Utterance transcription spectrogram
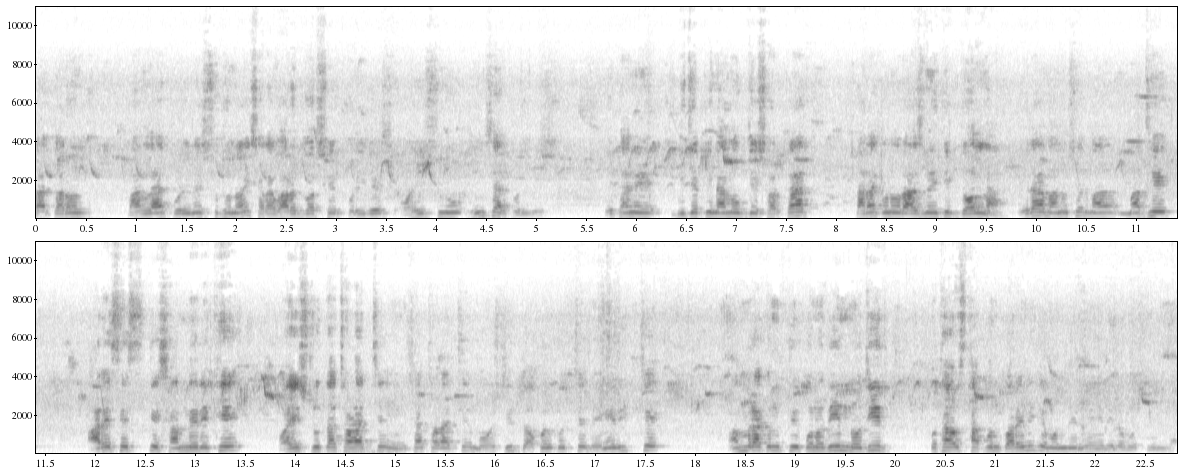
তার কারণ বাংলার পরিবেশ শুধু নয়, সারা ভারতবর্ষের পরিবেশ অহিষ্ণু, হিংসার পরিবেশ। এখানে বিজেপি নামক যে সরকার, তারা কোনো রাজনৈতিক দল না। এরা মানুষের মাঝে আরএসএসকে সামনে রেখে অহিষ্ণুতা ছড়াচ্ছে, হিংসা ছড়াচ্ছে, মসজিদ দখল করছে, ভেঙে দিচ্ছে। আমরা কিন্তু কোনোদিন নজির কোথাও স্থাপন করেনি যে মন্দির ভেঙে দিল মুসলিমরা।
